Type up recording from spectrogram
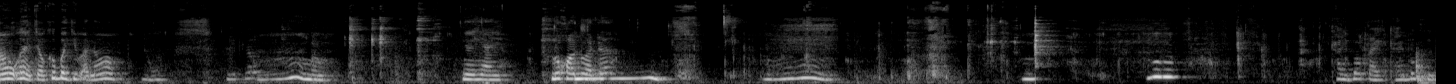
เอาเอ้ยเจ้าคือบ่หยิบอะเนาะนิดแล้วอืมใหญ่ๆลูกขอหนวดเด้ออืมไทยบ่ไปไทยบ่ขึ้น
